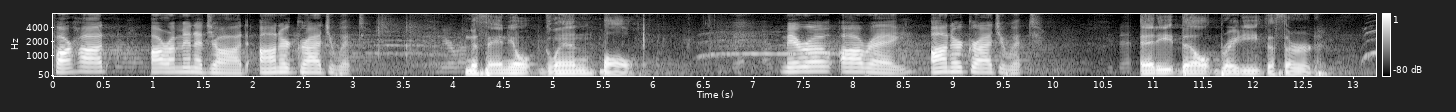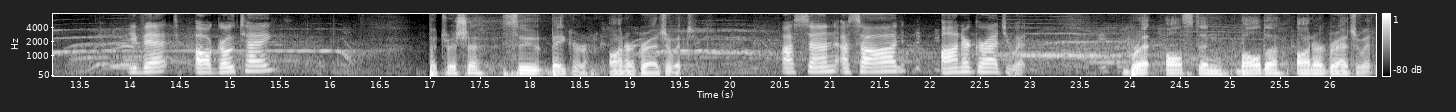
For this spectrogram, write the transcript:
Farhad Araminajad, honor graduate. Nathaniel Glenn Ball. Miro Are, honor graduate. Eddie Bell Brady III. Yvette Algote. Patricia Sue Baker, honor graduate. Asun Assad, honor graduate. Brett Alston Balda, honor graduate.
